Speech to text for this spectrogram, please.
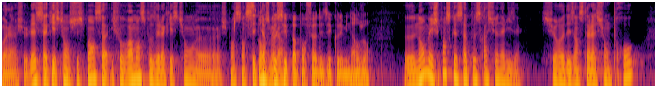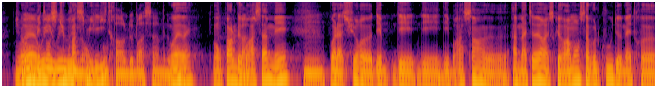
Voilà, je laisse la question en suspens. Ça, il faut vraiment se poser la question, euh, je pense, en Je ces pense que termes-là. c'est pas pour faire des économies d'argent. Euh, non, mais je pense que ça peut se rationaliser. Sur euh, des installations pro, tu Ouais, mettons, oui, si oui, tu oui, brasses mais on- 1000 litres. On parle de Brassam. Ouais, ouais. On parle de Enfin, brassam, mais Hmm. voilà, sur euh, des, des, des, des brassins euh, amateurs, est-ce que vraiment ça vaut le coup de mettre euh,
